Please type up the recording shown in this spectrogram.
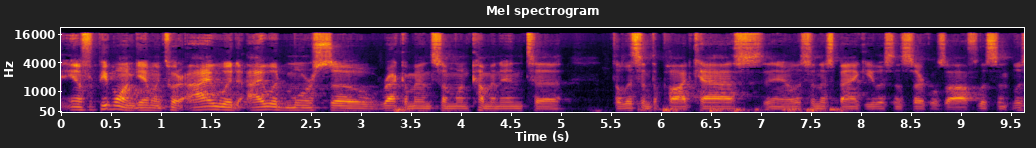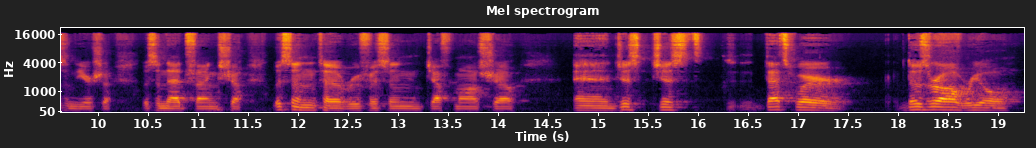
you know, for people on gambling Twitter, I would I would more so recommend someone coming in to to listen to podcasts, you know, listen to Spanky, listen to Circles Off, listen listen to your show, listen to Ed Feng's show, listen to Rufus and Jeff Ma's show, and just just that's where those are all real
